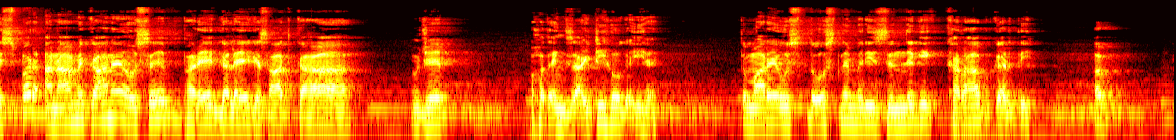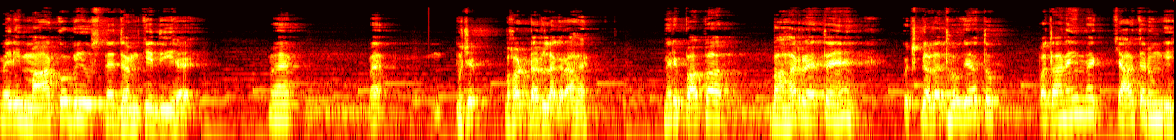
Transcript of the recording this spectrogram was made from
इस पर अनामिका ने उसे भरे गले के साथ कहा, मुझे बहुत एंजाइटी हो गई है। तुम्हारे उस दोस्त ने मेरी ज़िंदगी खराब कर दी। अब मेरी माँ को भी उसने धमकी दी है। मैं मैं मुझे बहुत डर लग रहा है। मेरे पापा बाहर रहते हैं, कुछ गलत हो गया तो पता नहीं मैं क्या करूँगी।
